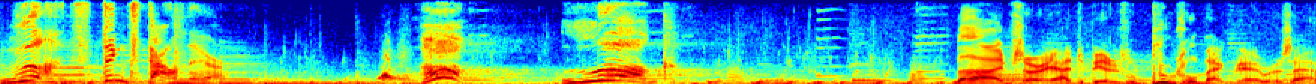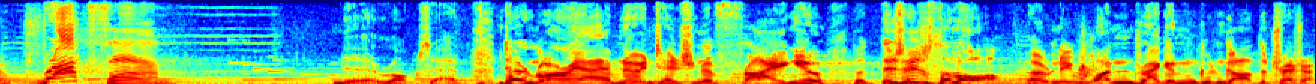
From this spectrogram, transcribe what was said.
Ugh, it stinks down there. Look, I'm sorry I had to be a little brutal back there, Roseanne. Roxanne. Uh, Roxanne. Don't worry, I have no intention of frying you, but this is the law. Only one dragon can guard the treasure.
